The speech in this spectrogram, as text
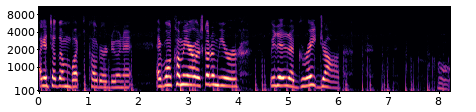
I can tell them what code we're doing it. Everyone, come here. Let's go to mirror. We did a great job. Oh,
